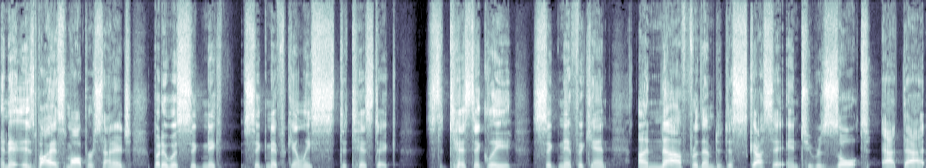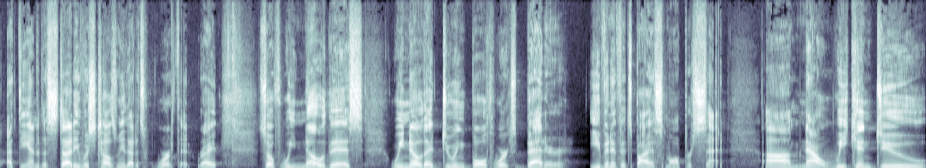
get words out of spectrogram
And it is by a small percentage, but it was significantly statistic statistically significant enough for them to discuss it and to result at that at the end of the study, which tells me that it's worth it, right? So if we know this, we know that doing both works better, even if it's by a small percent. Um, now we can do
